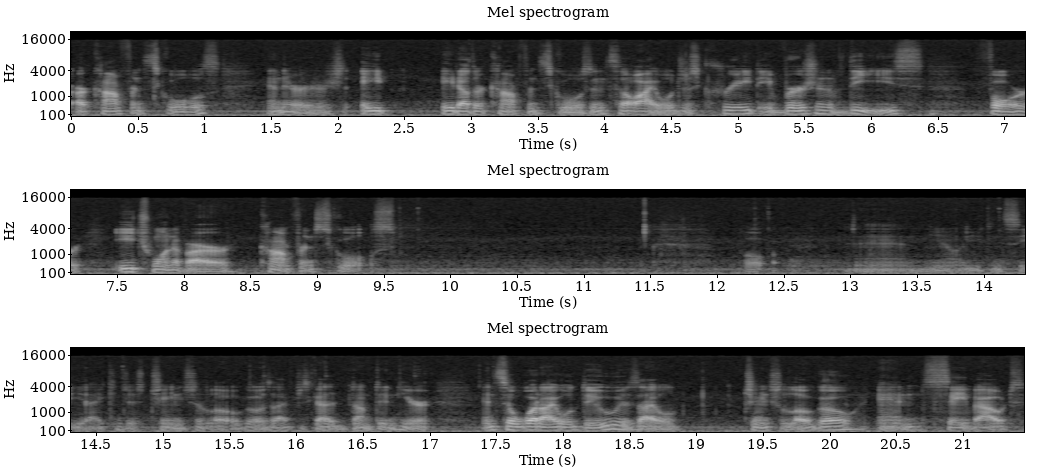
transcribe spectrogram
are conference schools, and there's eight eight other conference schools, and so I will just create a version of these for each one of our conference schools. And you know you can see I can just change the logos. I've just got it dumped in here, and so what I will do is I will change the logo and save out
